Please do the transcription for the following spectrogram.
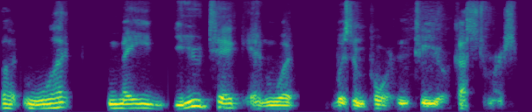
but what made you tick and what was important to your customers.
